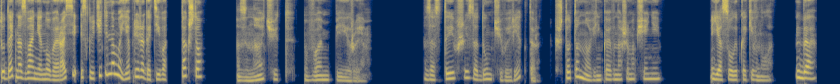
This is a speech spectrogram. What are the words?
то дать название новой расе исключительно моя прерогатива. Так что... Значит, вампиры. Застывший задумчивый ректор что-то новенькое в нашем общении. Я с улыбкой кивнула. Да,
